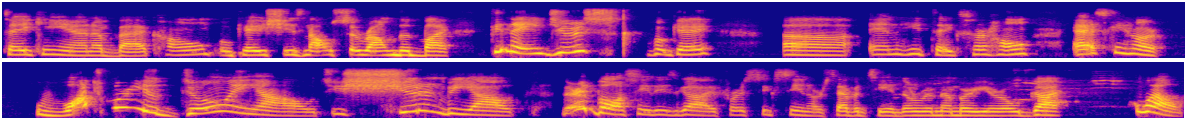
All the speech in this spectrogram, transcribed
taking Anna back home. Okay, she's now surrounded by teenagers. Okay, uh, and he takes her home, asking her, "What were you doing out? You shouldn't be out." Very bossy, this guy for a 16 or 17, I don't remember year old guy. Well,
